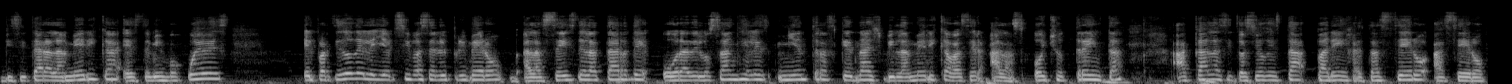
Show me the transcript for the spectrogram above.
visitar a la América este mismo jueves. El partido de Leyepsi va a ser el primero a las 6 de la tarde, hora de Los Ángeles, mientras que Nashville, América, va a ser a las 8.30. Acá la situación está pareja, está 0 a 0.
